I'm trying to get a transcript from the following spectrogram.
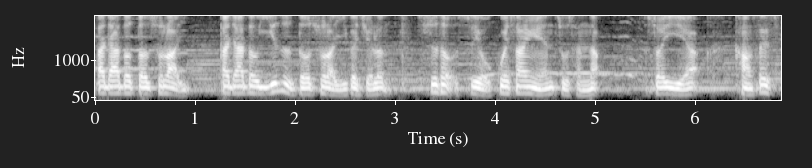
大家都得出了，大家都一致得出了一个结论：石头是由硅酸盐组成的。所以，consist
